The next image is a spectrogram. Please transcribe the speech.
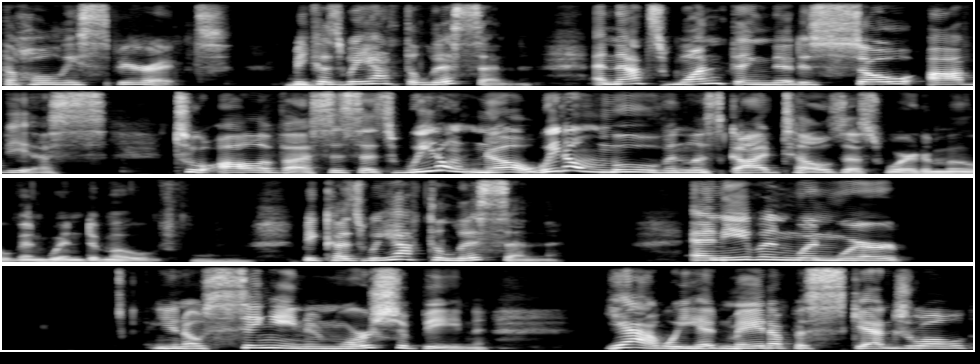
the Holy Spirit because we have to listen. And that's one thing that is so obvious to all of us is that we don't know. We don't move unless God tells us where to move and when to move Mhm. because we have to listen. And even when we're, you know, singing and worshiping, yeah, we had made up a schedule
